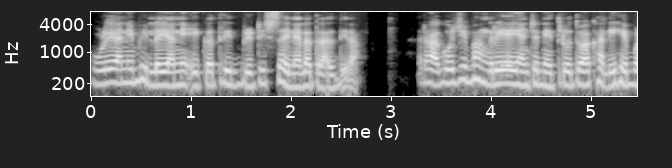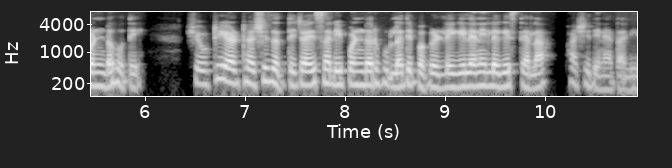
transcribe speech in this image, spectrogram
कोळे आणि भिल्ल यांनी एकत्रित ब्रिटिश सैन्याला त्रास दिला. राघोजी भांगरे यांच्या नेतृत्वाखाली हे बंड होते. शेवटी अठराशे सत्तेचाळीस साली पंढरपूरला ते पकडले गेले आणि लगेच त्याला फाशी देण्यात आली.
